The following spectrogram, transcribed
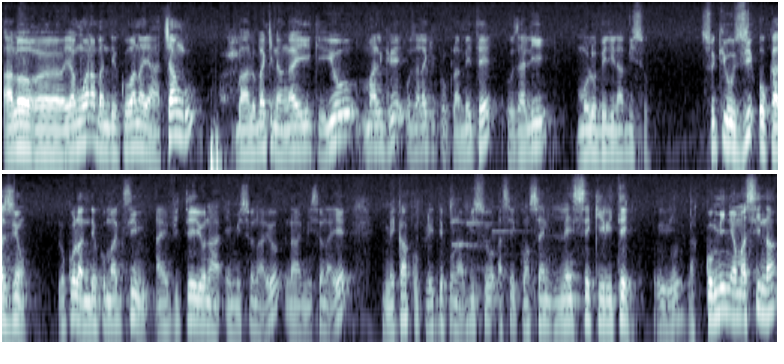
alors euh, yango wana bandeko wana ya ntangu balobaki na ngai ke yo malgré ozalaki proclame te ozali molobeli na biso soki ozwi occasion lokola ndeko maxime ainvité yo na émission na yo na émission na ye meka koplede mpo na biso à ce qui concerne l'insécurité. Oui, oui. na commune ya masina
